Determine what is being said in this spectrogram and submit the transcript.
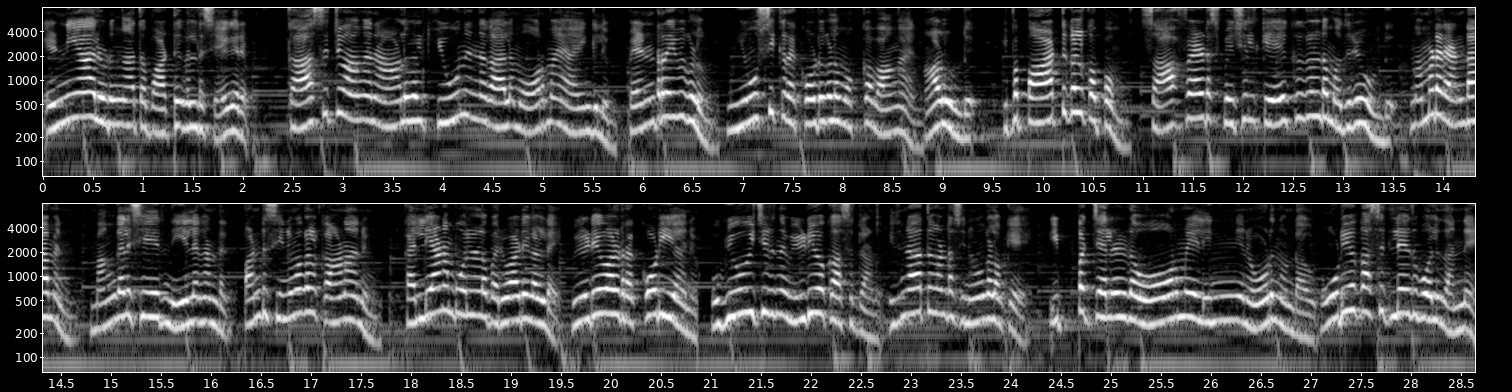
എണ്ണിയാലൊടുങ്ങാത്ത പാട്ടുകളുടെ ശേഖരം. കാസറ്റ് വാങ്ങാൻ ആളുകൾ ക്യൂ നിന്ന കാലം ഓർമ്മയായെങ്കിലും പെൻഡ്രൈവുകളും മ്യൂസിക് റെക്കോർഡുകളും ഒക്കെ വാങ്ങാൻ ആളുണ്ട്. ഇപ്പൊ പാട്ടുകൾക്കൊപ്പം സാഫയുടെ സ്പെഷ്യൽ കേക്കുകളുടെ മധുരവും ഉണ്ട്. നമ്മുടെ രണ്ടാമൻ മംഗലശ്ശേരി നീലകണ്ഠൻ. പണ്ട് സിനിമകൾ കാണാനും കല്യാണം പോലുള്ള പരിപാടികളുടെ വീഡിയോകൾ റെക്കോർഡ് ചെയ്യാനും ഉപയോഗിച്ചിരുന്ന വീഡിയോ കാസറ്റാണ് ഇതിനകത്ത് കണ്ട സിനിമകളൊക്കെ ഇപ്പൊ ചിലരുടെ ഓർമ്മയിൽ ഇങ്ങനെ ഓടുന്നുണ്ടാവും. ഓഡിയോ കാസറ്റിലേതുപോലെ തന്നെ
